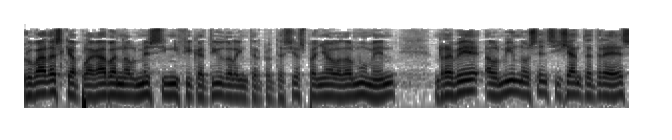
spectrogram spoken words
trobades que aplegaven el més significatiu de la interpretació espanyola del moment, rebé el 1963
